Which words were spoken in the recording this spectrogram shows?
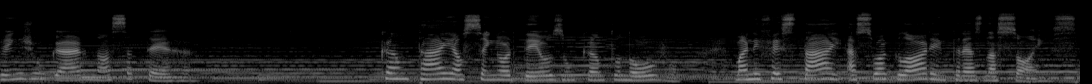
vem julgar nossa terra Cantai ao Senhor Deus um canto novo, manifestai a sua glória entre as nações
